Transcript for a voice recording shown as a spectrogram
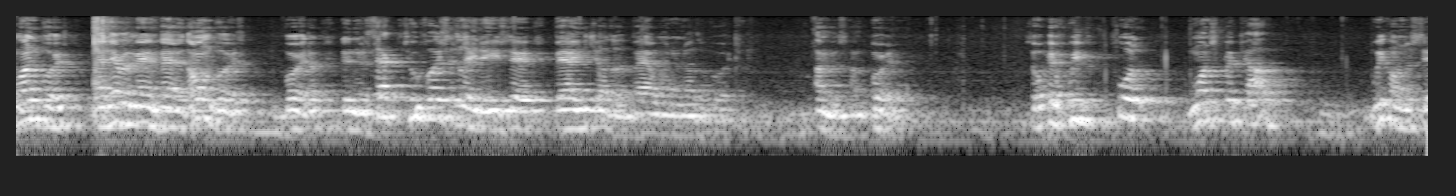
one verse, let every man bear his own burden. Then the second two verses later he said, bear each other, bear one another burden. I'm, I'm burden. So if we pull one scripture out, we're going to say,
